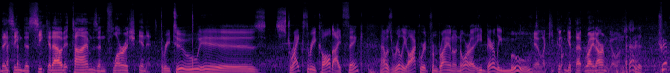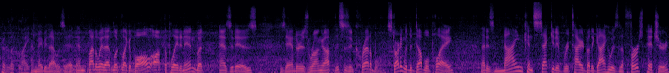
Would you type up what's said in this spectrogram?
they, seem to seek it out at times and flourish in it. 3 2 is strike three called, I think. That was really awkward from Brian O'Nora. He barely moved. Yeah, like he couldn't get that right arm going. Started a trip, it looked like. And maybe that was it. And by the way, that looked like a ball off the plate and in, but as it is, Xander is rung up. This is incredible. Starting with the double play, that is nine consecutive retired by the guy who is the first pitcher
